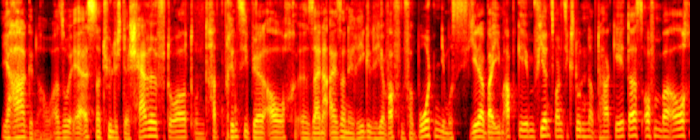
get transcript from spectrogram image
Ja, genau. Also er ist natürlich der Sheriff dort und hat prinzipiell auch äh, seine eiserne Regel hier Waffen verboten. Die muss jeder bei ihm abgeben. 24 Stunden am Tag geht das offenbar auch.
